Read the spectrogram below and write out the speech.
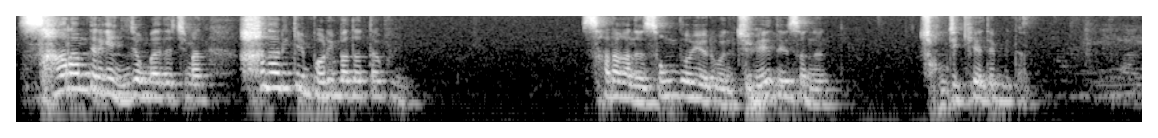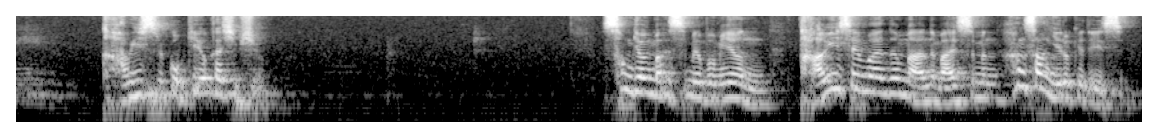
사람들에게 인정받았지만 하나님께 버림받았다고요. 사랑하는 성도 여러분, 죄에 대해서는 정직해야 됩니다. 다윗을 꼭 기억하십시오. 성경 말씀에 보면 다윗에 관한 말씀은 항상 이렇게 되어 있어요.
